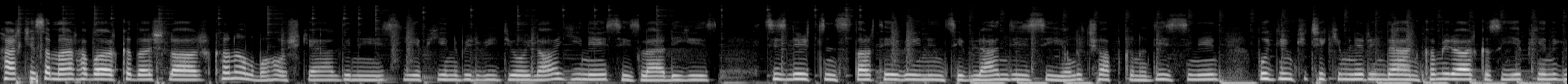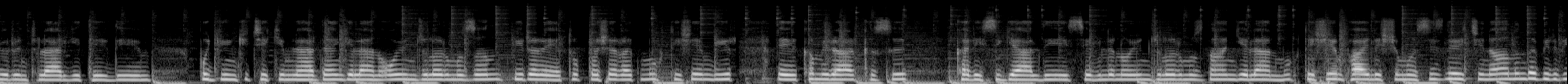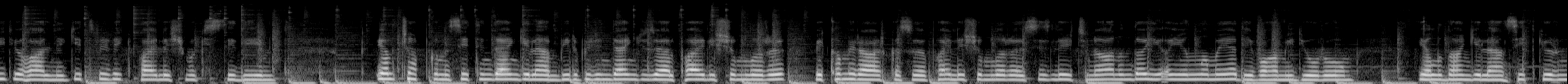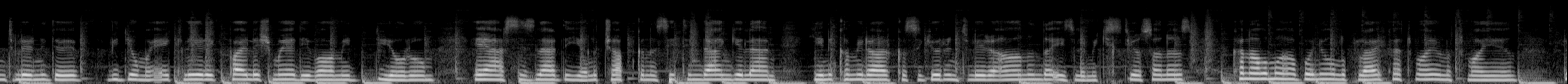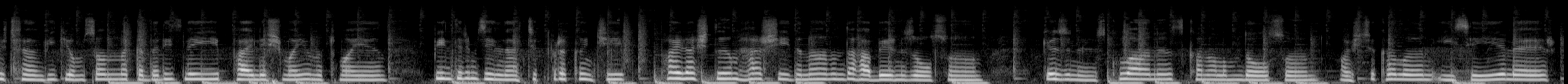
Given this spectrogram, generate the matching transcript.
Herkese merhaba arkadaşlar. Kanalıma hoş geldiniz. Yepyeni bir videoyla yine sizlerleyiz. Sizler için Star TV'nin sevilen dizisi Yalı Çapkını dizisinin bugünkü çekimlerinden kamera arkası yepyeni görüntüler getirdim. Bugünkü çekimlerden gelen oyuncularımızın bir araya toplaşarak muhteşem bir e, kamera arkası karesi geldi. Sevilen oyuncularımızdan gelen muhteşem paylaşımı sizler için anında bir video haline getirerek paylaşmak istediğim Yalı Çapkını setinden gelen birbirinden güzel paylaşımları ve kamera arkası paylaşımları sizler için anında yayınlamaya devam ediyorum. Yalı'dan gelen set görüntülerini de videoma ekleyerek paylaşmaya devam ediyorum. Eğer sizler de Yalı Çapkını setinden gelen yeni kamera arkası görüntüleri anında izlemek istiyorsanız kanalıma abone olup like atmayı unutmayın. Lütfen videomu sonuna kadar izleyip paylaşmayı unutmayın. Bildirim zilini açık bırakın ki paylaştığım her şeyden anında haberiniz olsun. Gözünüz, kulağınız kanalımda olsun. Hoşçakalın, iyi seyirler.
